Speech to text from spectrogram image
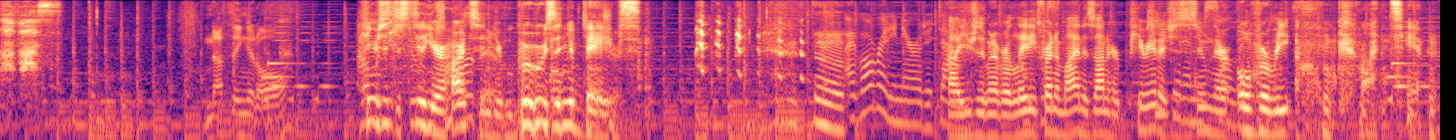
Love us. Nothing at all? Here's to steal your hearts and your booze and your babes. I've already narrowed it down. Uh, usually, whenever a lady friend of mine is on her period, I just assume they're ovary- Oh god damn it.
